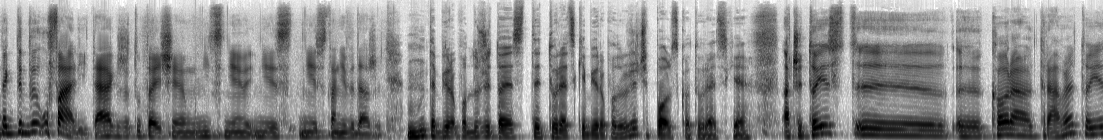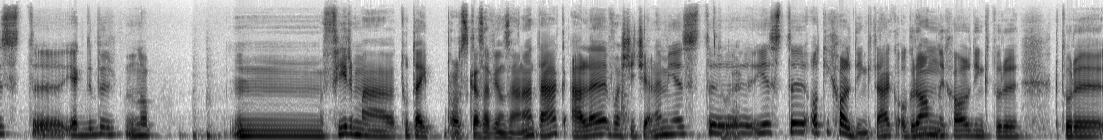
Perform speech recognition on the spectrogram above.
jak gdyby ufali, tak? Że tutaj się nic nie, nie, jest, nie jest w stanie wydarzyć. Mhm, te biuro podróży to jest y, tureckie biuro podróży, czy polsko-tureckie? A czy to jest y, y, Coral Travel? To jest y, jak gdyby no, mm, firma tutaj polska zawiązana, tak, ale właścicielem jest, y, jest y, OTI Holding, tak, ogromny holding, który, który y,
